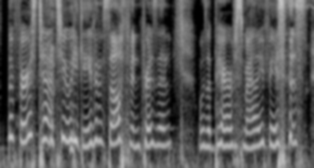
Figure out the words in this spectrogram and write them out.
the first tattoo he gave himself in prison was a pair of smiley faces.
